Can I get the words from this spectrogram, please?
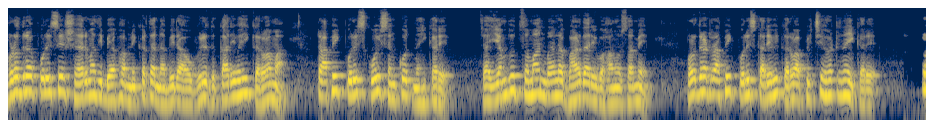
વડોદરા પોલીસે શહેરમાંથી બેફામ નીકળતા નબીરાઓ વિરુદ્ધ કાર્યવાહી કરવામાં ટ્રાફિક પોલીસ કોઈ સંકોચ નહીં કરે. જ્યાં યમદૂત સમાન બનેલા ભારદારી વાહનો સામે વડોદરા ટ્રાફિક પોલીસ કાર્યવાહી કરવા પીછેહટ નહીં કરે. તો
